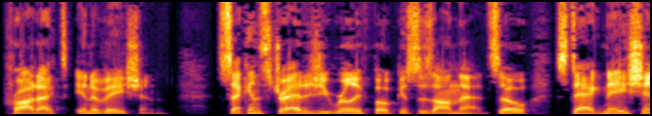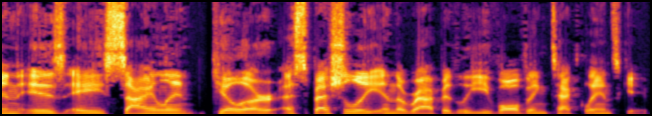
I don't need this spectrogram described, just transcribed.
product innovation. Second strategy really focuses on that. So stagnation is a silent killer, especially in the rapidly evolving tech landscape.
